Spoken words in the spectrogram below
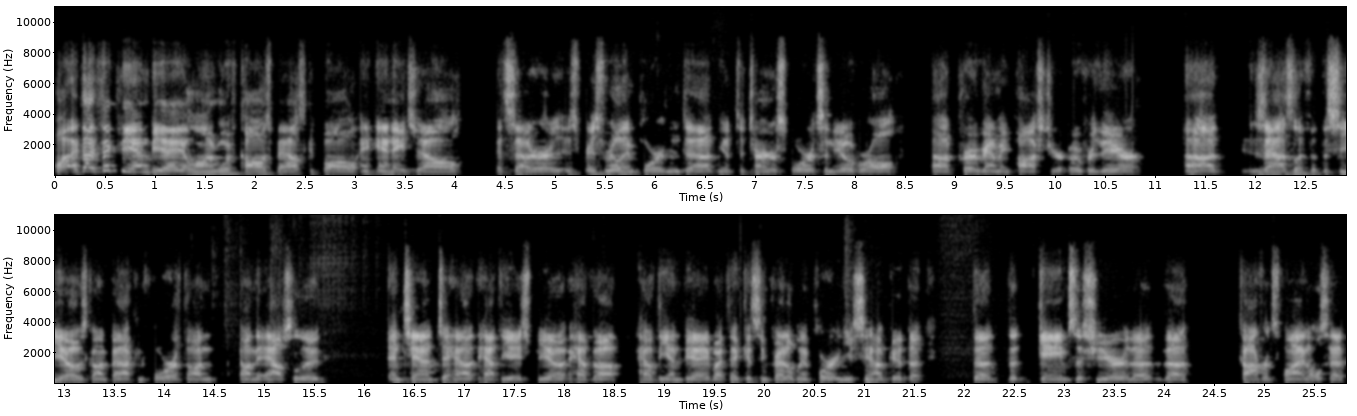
Well, I, think the NBA, along with college basketball, NHL, et cetera, is, is really important uh, you know, to Turner Sports and the overall uh, programming posture over there. Uh, Zaslav, the CEO, has gone back and forth on on the absolute intent to have, have the HBO have uh, have the NBA, but I think it's incredibly important. You've seen how good the the, the games this year, the the conference finals have,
